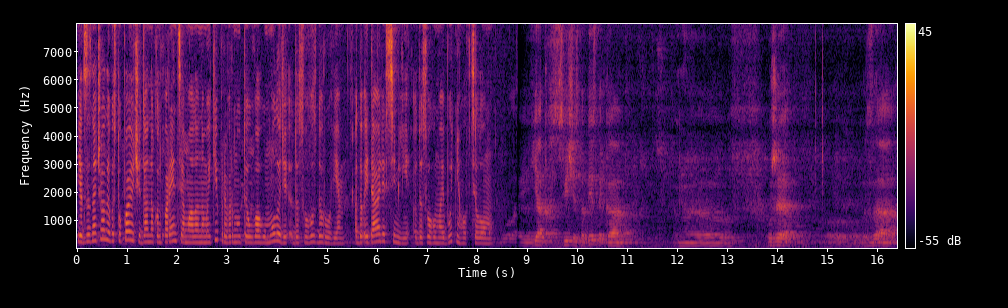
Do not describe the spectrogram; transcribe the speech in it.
Як зазначали виступаючі, дана конференція мала на меті привернути увагу молоді до свого здоров'я, до ідеалів сім'ї, до свого майбутнього в цілому. Як свідчить статистика, е, уже за,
